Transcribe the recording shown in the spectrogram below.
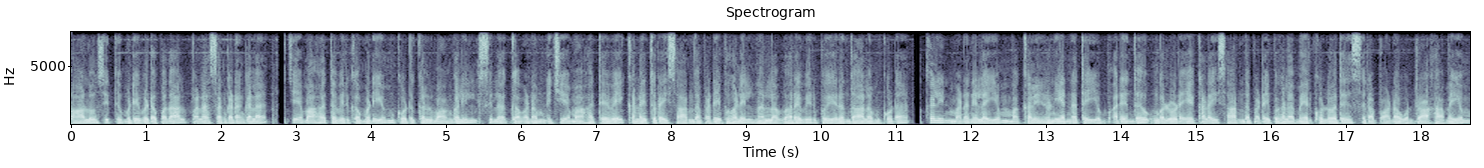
ஆலோசித்து முடிவெடுப்பதால் பல சங்கடங்களை நிச்சயமாக தவிர்க்க முடியும். கொடுக்கல் வாங்கலில் சில கவனம் நிச்சயமாக தேவை. கலைத்துறை சார்ந்த படைப்புகளில் நல்ல வரவேற்பு இருந்தாலும் கூட மக்களின் மனநிலையும் மக்களின் எண்ணத்தையும் அறிந்து உங்களுடைய கலை சார்ந்த படைப்புகளை மேற்கொள்வது சிறப்பான ஒன்றாக அமையும்.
